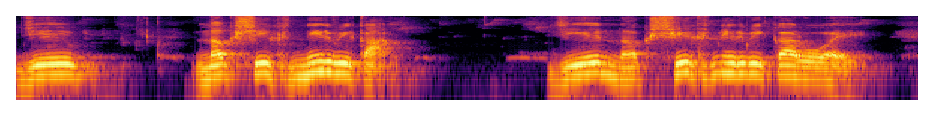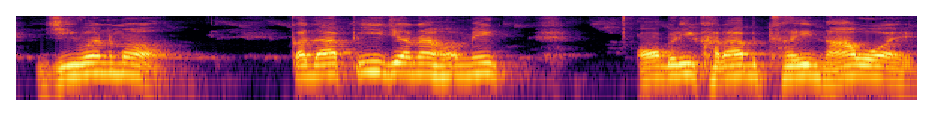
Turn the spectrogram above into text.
જે નખશીખ નિર્વિકાર, જે નખશીખ નિર્વિકાર હોય, જીવનમાં કદાપી જ એના હમે ઓગળી ખરાબ થઈ ના હોય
